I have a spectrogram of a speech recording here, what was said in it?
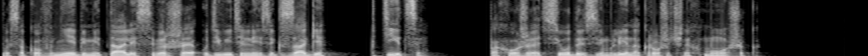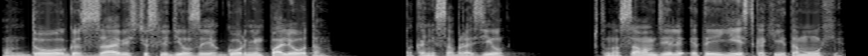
Высоко в небе метались, совершая удивительные зигзаги, птицы, похожие отсюда с земли на крошечных мошек. Он долго с завистью следил за их горним полетом, пока не сообразил, что на самом деле это и есть какие-то мухи,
